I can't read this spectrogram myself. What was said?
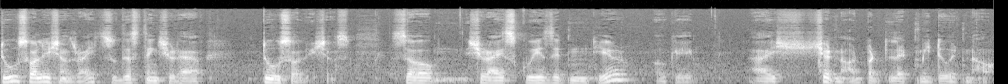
two solutions right? So this thing should have two solutions. So should I squeeze it in here? Okay. I should not but let me do it now.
